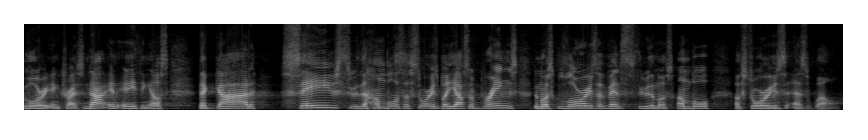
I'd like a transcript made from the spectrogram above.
glory in Christ, not in anything else. That God saves through the humblest of stories, but He also brings the most glorious events through the most humble of stories as well.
